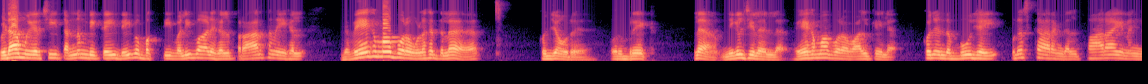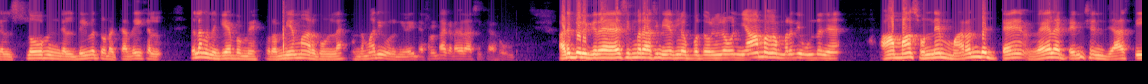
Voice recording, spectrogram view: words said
விடாமுயற்சி தன்னம்பிக்கை தெய்வ பக்தி வழிபாடுகள் பிரார்த்தனைகள் இந்த வேகமாக போகிற உலகத்துல கொஞ்சம் ஒரு ஒரு பிரேக் இல்லை நிகழ்ச்சியில இல்லை வேகமாக போகிற வாழ்க்கையில கொஞ்சம் இந்த பூஜை புரஸ்காரங்கள் பாராயணங்கள் ஸ்லோகங்கள் தெய்வத்தோட கதைகள் இதெல்லாம் கொஞ்சம் கேட்போமே ரம்யமாக இருக்கும்ல. அந்த மாதிரி ஒரு நிலை டெஃபினட்டா கடகராசிக்காக உண்டு. அடுத்து இருக்கிற சிம்மராசி நேர்களை பொறுத்தவரையிலும் ஞாபகம் மறதி உண்டுங்க. ஆமாம் சொன்னேன் மறந்துட்டேன். வேலை டென்ஷன் ஜாஸ்தி.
